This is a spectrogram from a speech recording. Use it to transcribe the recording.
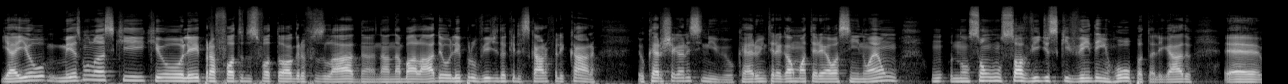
E aí, eu, mesmo lance que, que eu olhei pra foto dos fotógrafos lá na, na, na balada, eu olhei pro vídeo daqueles caras e falei, cara. Eu quero chegar nesse nível, eu quero entregar um material assim. Não é um, um- não são só vídeos que vendem roupa, tá ligado? É,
